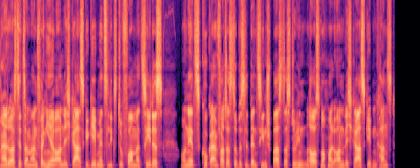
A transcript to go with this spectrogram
Ja, du hast jetzt am Anfang hier ordentlich Gas gegeben, jetzt liegst du vor Mercedes und jetzt guck einfach, dass du ein bisschen Benzin sparst, dass du hinten raus nochmal ordentlich Gas geben kannst.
